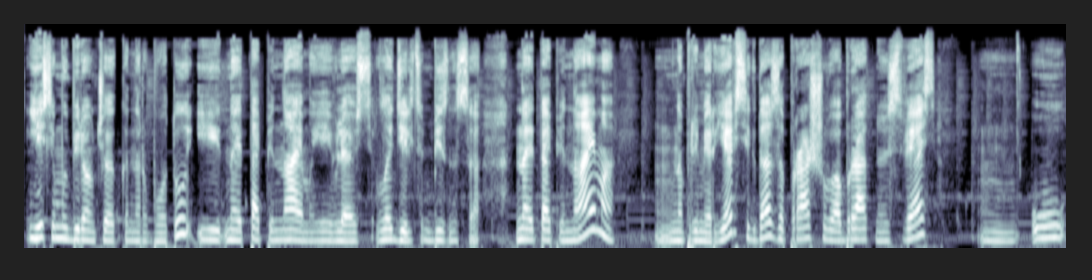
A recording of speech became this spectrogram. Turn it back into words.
Если мы берем человека на работу, и на этапе найма я являюсь владельцем бизнеса, на этапе найма, например, я всегда запрашиваю обратную связь у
